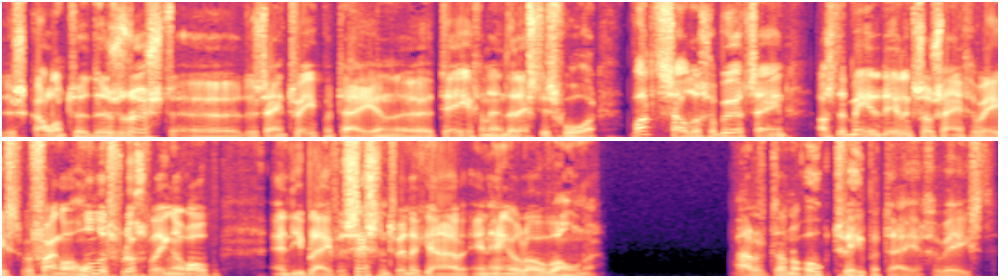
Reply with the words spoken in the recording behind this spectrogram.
dus kalmte, dus rust. er zijn twee partijen tegen en de rest is voor. Wat zou er gebeurd zijn als de mededeling zou zijn geweest... we vangen 100 vluchtelingen op en die blijven 26 jaar in Hengelo wonen. Waren het dan ook twee partijen geweest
